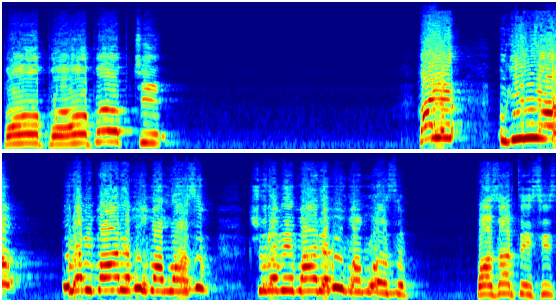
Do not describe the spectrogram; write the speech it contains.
Pa pa papçı. Hayır! Bu geliyor. Buna bir bahane bulmam lazım. Şuna bir bahane bulmam lazım. Pazartesi,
